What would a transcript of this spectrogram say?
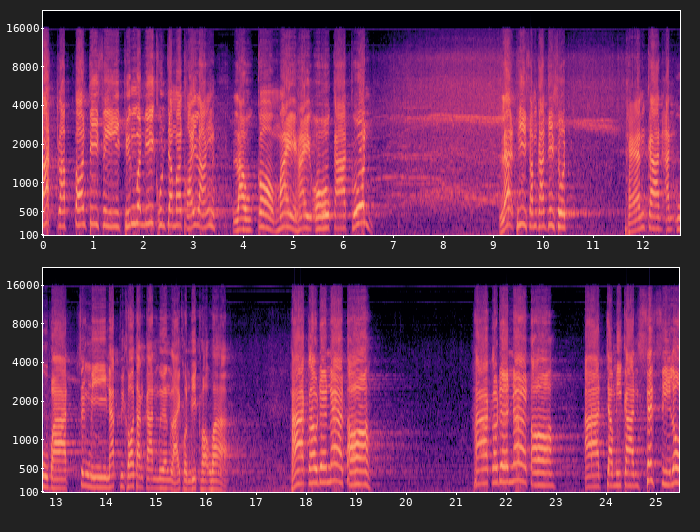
ลักกลับตอนตีสี่ถึงวันนี้คุณจะมาถอยหลัง เราก็ไม่ให้โอกาสคุณ และที่สำคัญที่สุด แผนการอันอูบาท ซึ่งมีนักวิเคราะห์ทางการเมืองหลายคนวิเคราะห์ว่า หากเราเดินหน้าต่อ หากเราเดินหน้าต่อ อาจจะมีการเซตซีโร่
